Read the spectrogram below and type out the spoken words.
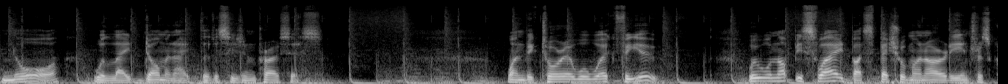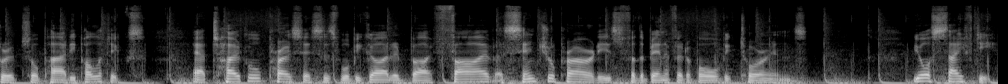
nor will they dominate the decision process. One Victoria will work for you. We will not be swayed by special minority interest groups or party politics. Our total processes will be guided by five essential priorities for the benefit of all Victorians. Your safety,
